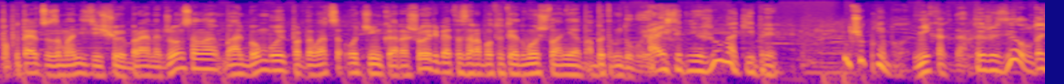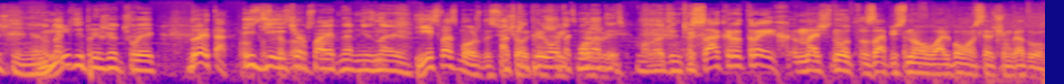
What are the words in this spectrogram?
попытаются заманить еще и Брайана Джонсона, альбом будет продаваться очень хорошо, и ребята заработают. Я думаю, что они об этом думают. А если бы не жил на Кипре, ничего бы не было. Никогда. Ты же сделал уточнение. Ни- На Кипре живет человек. Ну, и так Идеи сказал, черпает, наверное, не знаю. что Есть возможность у От человека жить, молодых, жить. молоденьких. Сакры Трейх начнут запись нового альбома в следующем году.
